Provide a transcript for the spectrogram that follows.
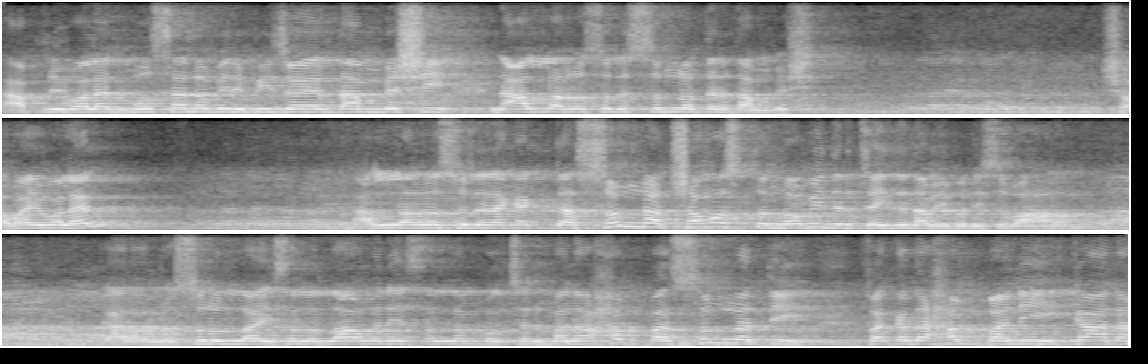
আপনি বলেন, মোসা নবীর বিজয়ের দাম বেশি না আল্লাহ রসুলের সুন্নতের দাম বেশি? সবাই বলেন আল্লাহ রসুলের এক একটা সুন্নাত সমস্ত নবীদের চাইতে দামি বলি সুবাহ কারণ রসুল্লাহ সাল্লাহ সাল্লাম বলছেন, মানা হাব্বা সুন্নতি ফাকাদা হাব্বানি কানা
